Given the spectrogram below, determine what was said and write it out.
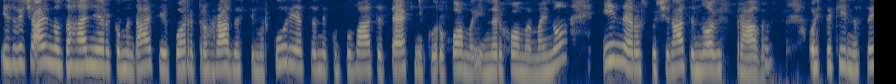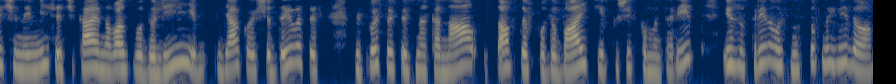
І, звичайно, загальні рекомендації по ретроградності Меркурія це не купувати техніку, рухоме і нерухоме майно і не розпочинати нові справи. Ось такий насичений місяць чекає на вас водолії. Дякую, що дивитесь. Підписуйтесь на канал, ставте вподобайки, пишіть коментарі і зустрінемось в наступних відео.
